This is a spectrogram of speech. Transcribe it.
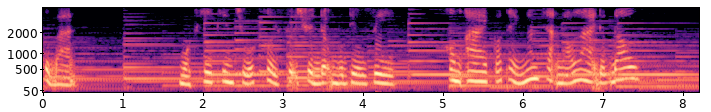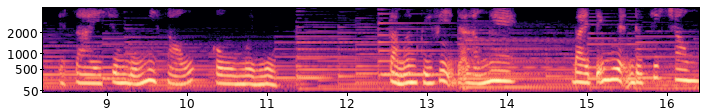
của bạn. Một khi Thiên Chúa khởi sự chuyển động một điều gì, không ai có thể ngăn chặn nó lại được đâu. Esai chương 46 câu 11 Cảm ơn quý vị đã lắng nghe. Bài tĩnh nguyện được trích trong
